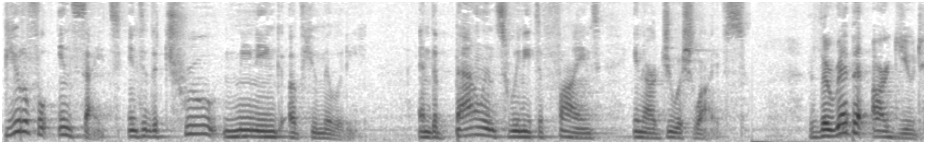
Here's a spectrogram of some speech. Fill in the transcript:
beautiful insight into the true meaning of humility and the balance we need to find in our Jewish lives. The Rebbe argued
